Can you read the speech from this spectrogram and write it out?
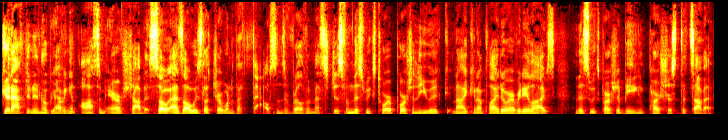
Good afternoon. Hope you're having an awesome Erev Shabbos. So, as always, let's share one of the thousands of relevant messages from this week's Torah portion that you and I can apply to our everyday lives. This week's Parsha being Parshas Tetzaveh.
